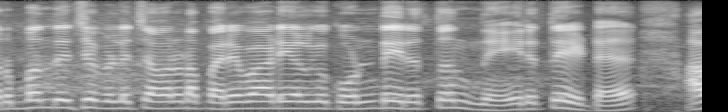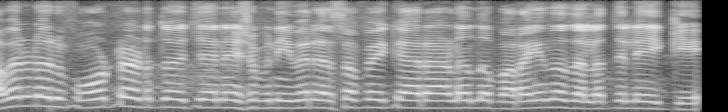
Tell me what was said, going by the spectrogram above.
നിർബന്ധിച്ച് വിളിച്ച് അവരുടെ പരിപാടികൾക്ക് കൊണ്ടിരുത്തുന്ന ഇരുത്തിയിട്ട് അവരുടെ ഒരു ഫോട്ടോ എടുത്ത് വെച്ചതിന് ശേഷം ഇവർ എസ് എഫ് ഐക്കാരാണെന്ന് പറയുന്ന തലത്തിലേക്ക്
